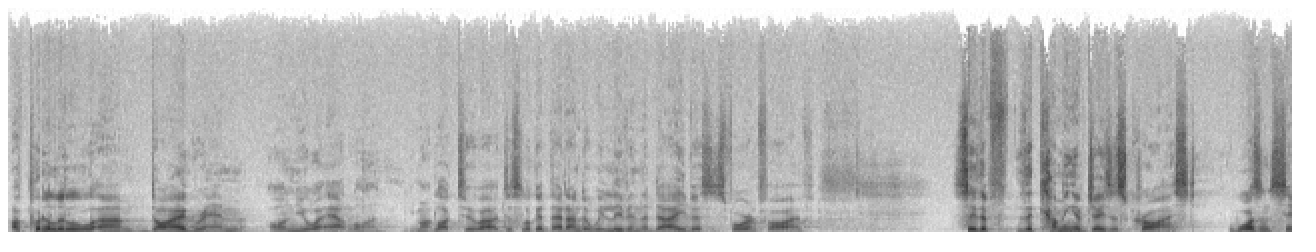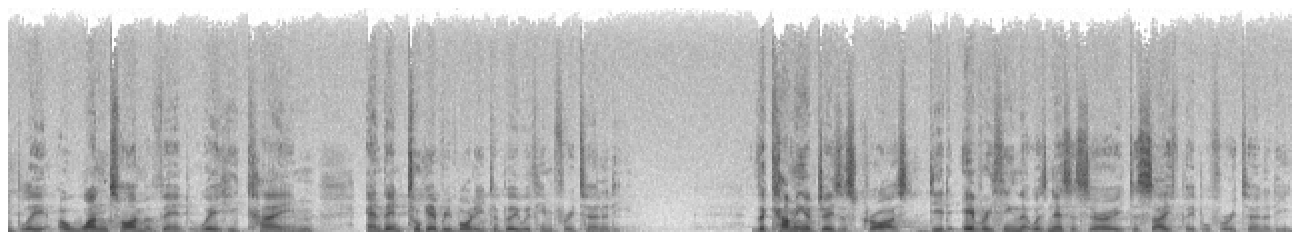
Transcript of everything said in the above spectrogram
I've put a little um, diagram on your outline. You might like to uh, just look at that under We Live in the Day, verses 4 and 5. See, the, the coming of Jesus Christ wasn't simply a one time event where he came and then took everybody to be with him for eternity. The coming of Jesus Christ did everything that was necessary to save people for eternity,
